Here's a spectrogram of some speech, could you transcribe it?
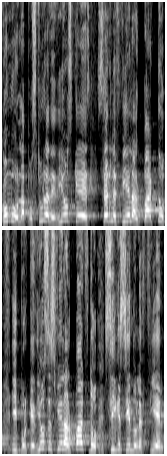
cómo la postura de Dios que es serle fiel al pacto y porque Dios es fiel al pacto, sigue siéndole fiel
